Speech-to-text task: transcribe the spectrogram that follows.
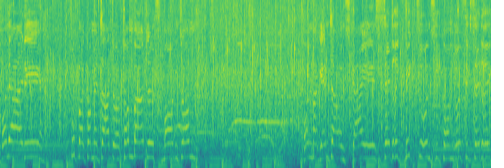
Von der ARD Fußballkommentator Tom Bartels. Morgen, Tom. Von Magenta und Sky ist Cedric Pick zu uns gekommen. Grüß dich, Cedric.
